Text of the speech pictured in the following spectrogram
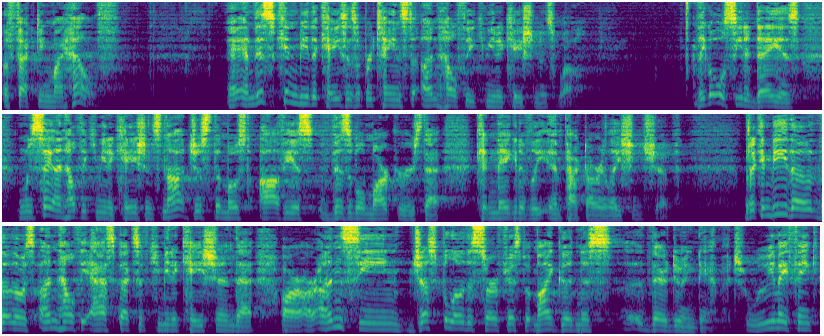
affecting my health. And this can be the case as it pertains to unhealthy communication as well. I think what we'll see today is when we say unhealthy communication, it's not just the most obvious visible markers that can negatively impact our relationship. But it can be the, the, those unhealthy aspects of communication that are, are, unseen just below the surface, but my goodness, uh, they're doing damage. We may think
